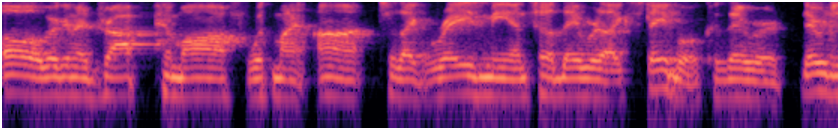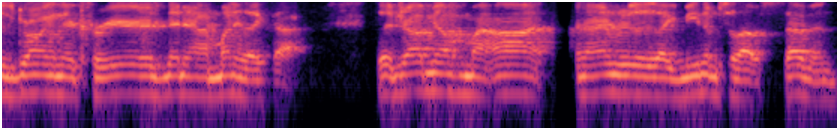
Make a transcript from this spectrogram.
"Oh, we're gonna drop him off with my aunt to like raise me until they were like stable because they were they were just growing their careers. And they didn't have money like that. So they dropped me off with my aunt, and I didn't really like meet him till I was seven.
